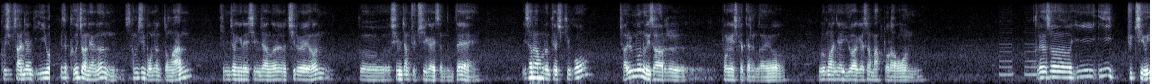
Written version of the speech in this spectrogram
94년 2월. 그래서 그 전에는 35년 동안 김정일의 심장을 치료해온 그 심장 주치의가 있었는데 이 사람을 은퇴시키고 젊은 의사를 동행시켰다는 거예요. 루마니아 유학에서 막 돌아온. 그래서 이, 이 주치의,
